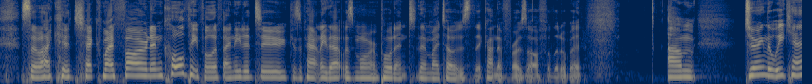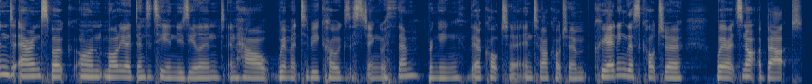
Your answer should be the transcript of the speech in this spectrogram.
so I could check my phone and call people if I needed to, because apparently that was more important than my toes that kind of froze off a little bit. Um, during the weekend, Aaron spoke on Māori identity in New Zealand and how we're meant to be coexisting with them, bringing their culture into our culture, and creating this culture where it's not about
